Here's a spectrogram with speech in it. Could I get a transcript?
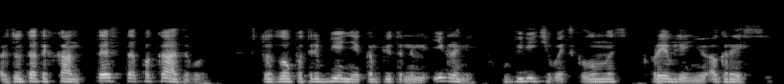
результаты Хан-теста показывают, что злоупотребление компьютерными играми увеличивает склонность к проявлению агрессии,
